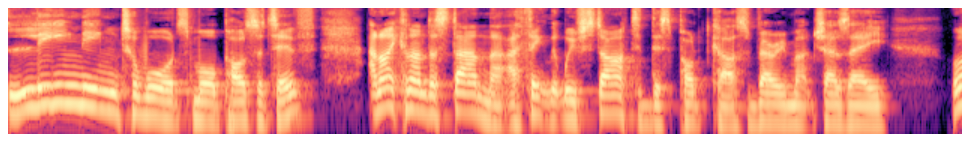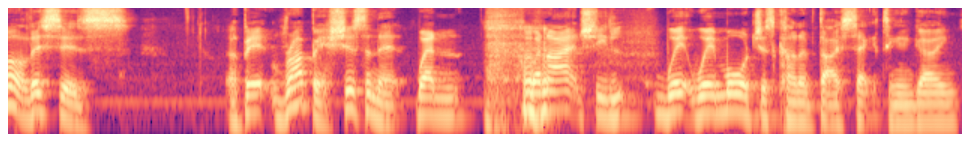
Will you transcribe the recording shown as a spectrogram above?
leaning towards more positive. And I can understand that. I think that we've started this podcast very much as a, well, this is a bit rubbish, isn't it? When when I actually we're, we're more just kind of dissecting and going,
